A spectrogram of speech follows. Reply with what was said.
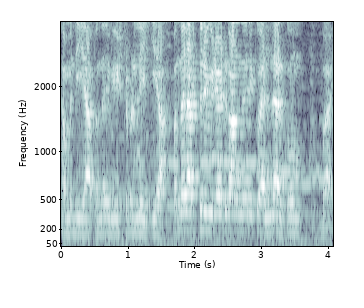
കമന്റ് ചെയ്യുക. അപ്പൊ എന്തായാലും വീഡിയോ ഇഷ്ടപ്പെട്ട ലൈക്ക് ചെയ്യുക. അപ്പൊ എന്തായാലും അടുത്തൊരു വീഡിയോ ആയിട്ട് കാണുന്നവർക്ക് എല്ലാവർക്കും ബൈ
